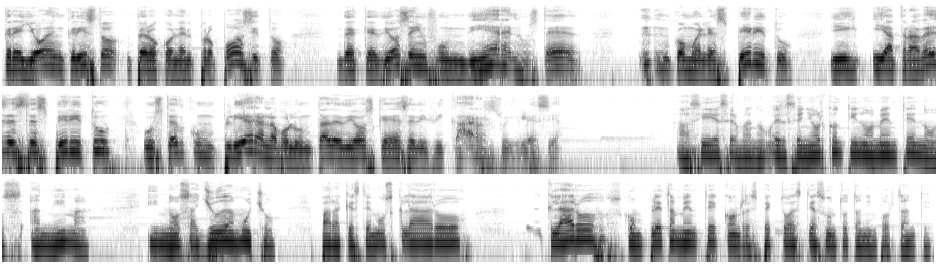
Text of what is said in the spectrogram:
creyó en Cristo, pero con el propósito de que Dios se infundiera en usted como el espíritu y, a través de este espíritu usted cumpliera la voluntad de Dios que es edificar su iglesia. Así es, hermano. El Señor continuamente nos anima y nos ayuda mucho para que estemos claros, claros completamente con respecto a este asunto tan importante,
